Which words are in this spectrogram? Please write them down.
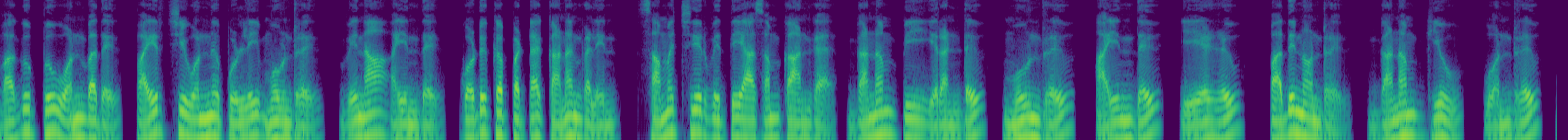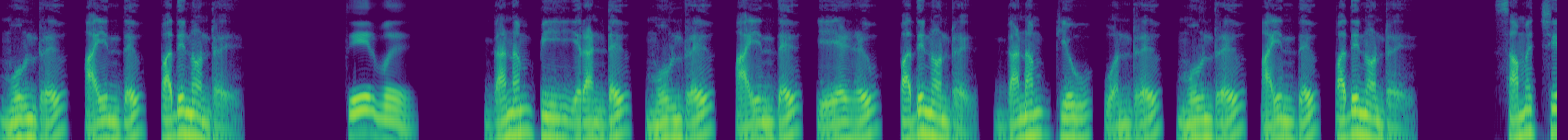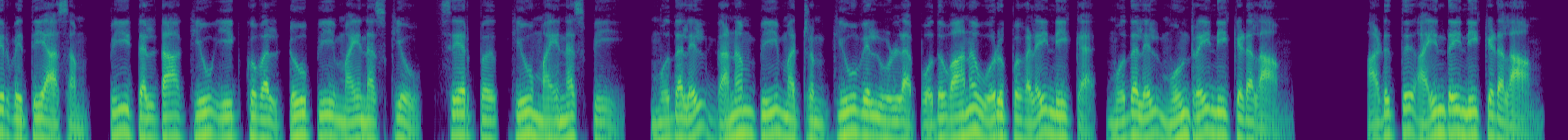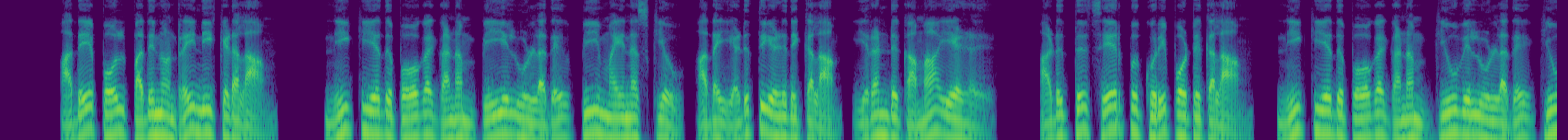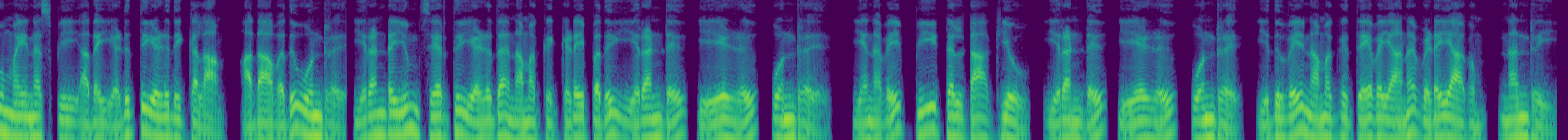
வகுப்பு ஒன்பது பயிற்சி ஒன்னு புள்ளி மூன்று வினா ஐந்து கொடுக்கப்பட்ட கணங்களின் சமச்சீர் வித்தியாசம் காண்க. கணம் பி இரண்டு மூன்று ஐந்து ஏழு பதினொன்று. கணம் கியூ ஒன்று மூன்று ஐந்து பதினொன்று. தேர்வு. கணம் பி இரண்டு மூன்று ஐந்து ஏழு பதினொன்று. கணம் கியூ ஒன்று மூன்று ஐந்து பதினொன்று. சமச்சீர் வித்தியாசம். B delta Q equal to B minus Q சேர்ப்பு கியூ மைனஸ் பி முதலில் கணம் பி மற்றும் கியூவில் உள்ள பொதுவான உறுப்புகளை நீக்க முதலில் மூன்றை நீக்கிடலாம். அடுத்து ஐந்தை நீக்கிடலாம். அதேபோல் பதினொன்றை நீக்கிடலாம். நீக்கியது போக கணம் பியில் உள்ளது பி மைனஸ் கியூ அதை எடுத்து எழுதிக்கலாம். இரண்டு கமா ஏழு. அடுத்து சேர்ப்பு குறி போட்டுக்கலாம். நீக்கியது போக கணம் கியூவில் உள்ளது கியூ மைனஸ் பி அதை எடுத்து எழுதிக்கலாம். அதாவது ஒன்று இரண்டையும் சேர்த்து எழுத நமக்கு கிடைப்பது இரண்டு ஏழு ஒன்று. எனவே பி டெல்டா கியூ இரண்டு ஏழு ஒன்று. இதுவே நமக்கு தேவையான விடையாகும். நன்றி.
